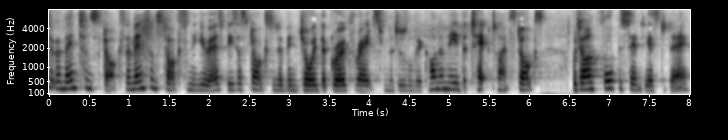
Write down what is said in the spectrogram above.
at momentum stocks, momentum stocks in the US, these are stocks that have enjoyed the growth rates from the digital economy, the tech type stocks were down 4% yesterday.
